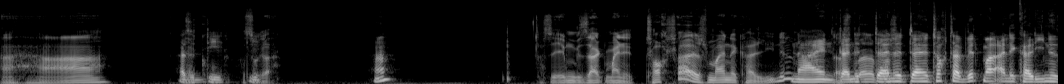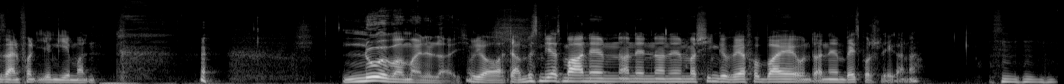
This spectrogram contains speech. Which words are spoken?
Aha. Also Ja, die. Hast, du die Hä? hast du eben gesagt, meine Tochter ist meine Karline? Nein, Das deine, deine, deine Tochter wird mal eine Kaline sein von irgendjemandem. Nur über meine Leiche. Ja, da müssen die erstmal an den, an, den, an den Maschinengewehr vorbei und an den Baseballschläger, ne?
